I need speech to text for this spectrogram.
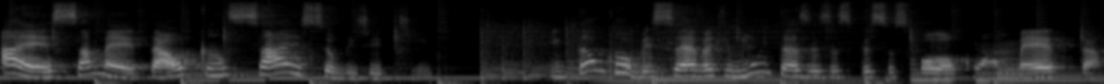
a essa meta, a alcançar esse objetivo. Então, o que eu observo é que muitas vezes as pessoas colocam a meta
